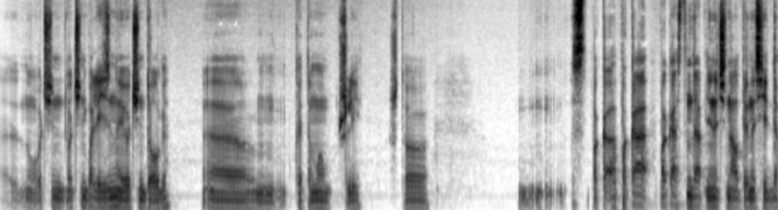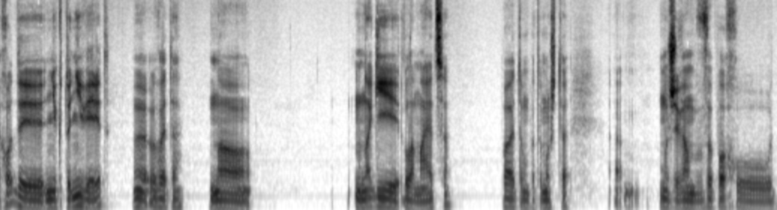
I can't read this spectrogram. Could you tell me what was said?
ну, очень, очень болезненно и очень долго э, к этому шли, что пока, пока, пока стендап не начинал приносить доходы, никто не верит э, в это, но многие ломаются поэтому, потому что э, мы живем в эпоху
